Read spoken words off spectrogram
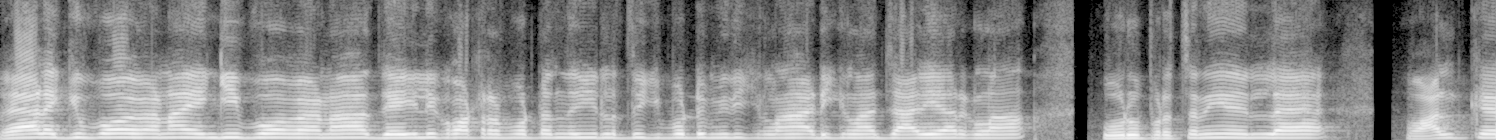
வேலைக்கு போக வேணாம் எங்கேயும் போக வேணாம். டெய்லி கோட்டரை போட்டு வந்து வீட்டில் தூக்கி போட்டு மிதிக்கலாம் அடிக்கலாம் ஜாலியாக இருக்கலாம். ஒரு பிரச்சனையும் இல்லை. வாழ்க்கை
